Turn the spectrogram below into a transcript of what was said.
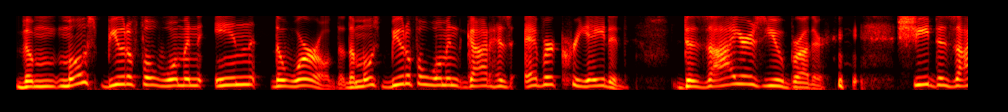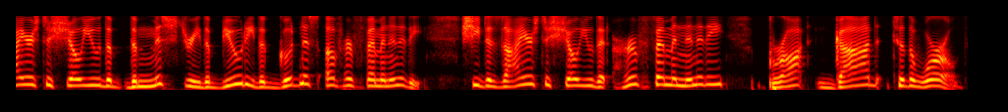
The most beautiful woman in the world, the most beautiful woman God has ever created, desires you, brother. she desires to show you the, the mystery, the beauty, the goodness of her femininity. She desires to show you that her femininity brought God to the world,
